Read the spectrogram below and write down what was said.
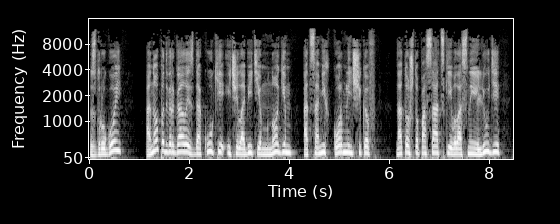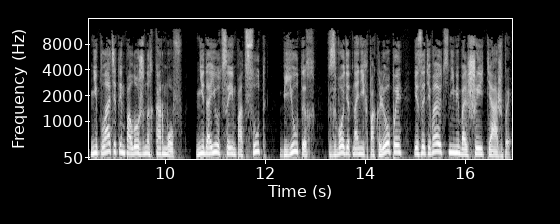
С другой, оно подвергалось докуке и челобитьям многим от самих кормленщиков на то, что посадские волосные люди не платят им положенных кормов, не даются им под суд бьют их, взводят на них поклепы и затевают с ними большие тяжбы.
